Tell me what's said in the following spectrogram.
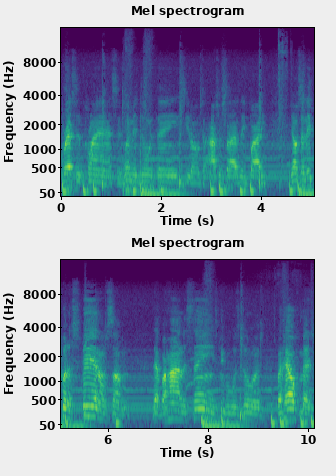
breast implants and women doing things, you know, to ostracize their body, you know what I'm saying? They put a spin on something that behind the scenes people was doing for health measures.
